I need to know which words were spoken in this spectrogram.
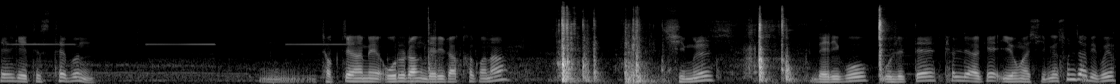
테일게이트 스텝은 음, 적재함에 오르락 내리락 하거나 짐을 내리고 올릴 때 편리하게 이용할 수 있는 손잡이고요.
